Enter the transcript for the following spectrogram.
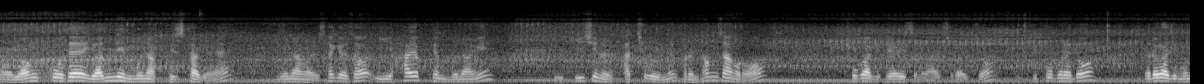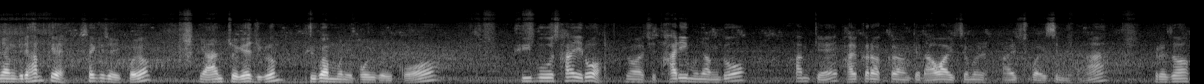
뭐 연꽃의 연잎 문양 비슷하게 문양을 새겨서 이 하여편 문양이 이 귀신을 갖추고 있는 그런 형상으로 조각이 되어 있음을 알 수가 있죠. 뒷부분에도 여러 가지 문양들이 함께 새겨져 있고요. 이 안쪽에 지금 귀관문이 보이고 있고 귀부 사이로 이와 같이 다리 문양도 함께 발가락과 함께 나와 있음을 알 수가 있습니다. 그래서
